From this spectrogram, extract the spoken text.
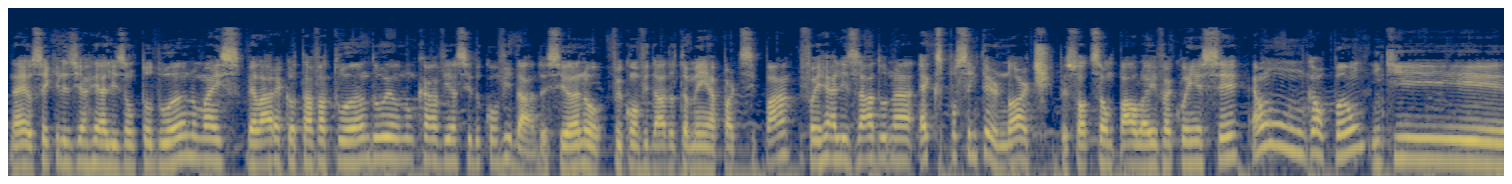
né? Eu sei que eles já realizam todo ano, mas pela área que eu estava atuando, eu nunca havia sido convidado. Esse ano fui convidado também a participar. Foi realizado na Expo Center Norte. O pessoal de São Paulo aí vai conhecer. É um galpão em que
